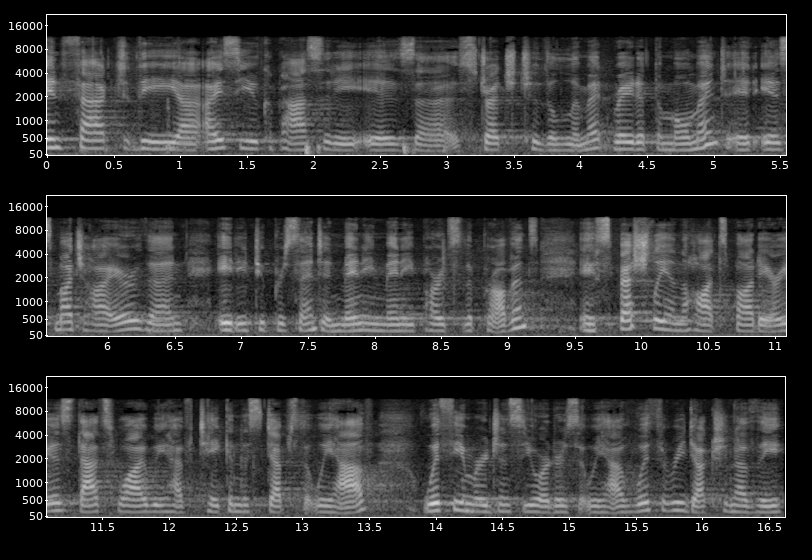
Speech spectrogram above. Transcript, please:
In fact, the uh, ICU capacity is uh, stretched to the limit right at the moment. It is much higher than 82% in many, many parts of the province, especially in the hotspot areas. That's why we have taken the steps that we have with the emergency orders that we have, with the reduction of the,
